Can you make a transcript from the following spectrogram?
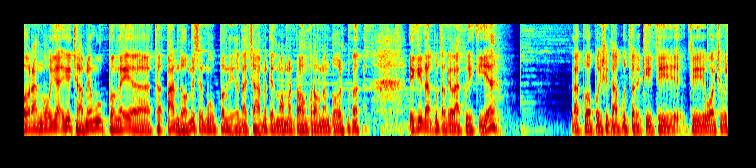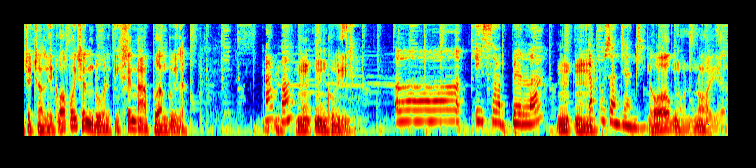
Orang ngoyak iki jame mubeng ae ya tak pandome sing mubeng ya nah jame ket mau mentongkrong nang kono. iki tak puterke lagu iki ya. Lagu apa isi tak puter iki di di waca jajal iku apa isi ndur iki sing abang kuwi lah. Apa? Heeh kuwi. Eh Isabella Heeh. Kapusan Janji. Oh ngono ya.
